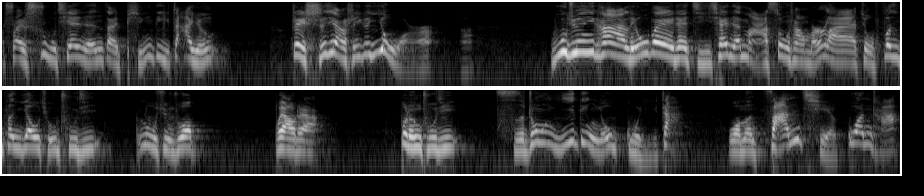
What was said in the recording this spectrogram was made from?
率数千人在平地扎营。这实际上是一个诱饵啊。吴军一看刘备这几千人马送上门来，就纷纷要求出击。陆逊说：“不要这样，不能出击，此中一定有诡诈，我们暂且观察。”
